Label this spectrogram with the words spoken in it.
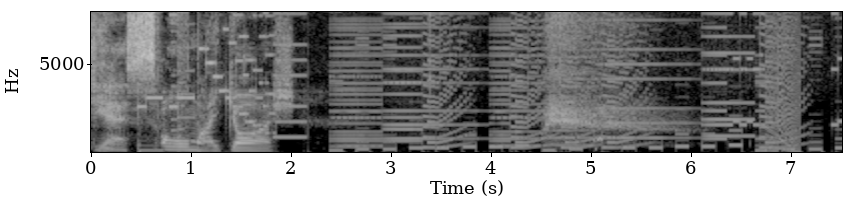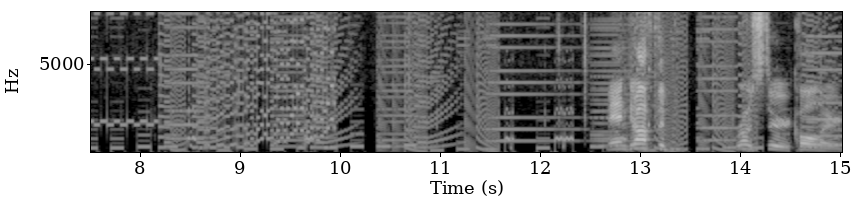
Yes! Oh my gosh! Man, get off the roaster Kohler.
